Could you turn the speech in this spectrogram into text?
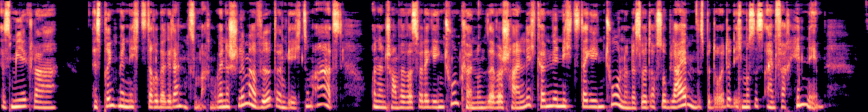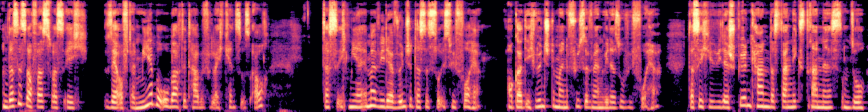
ist mir klar, es bringt mir nichts, darüber Gedanken zu machen. Wenn es schlimmer wird, dann gehe ich zum Arzt. Und dann schauen wir, was wir dagegen tun können. Und sehr wahrscheinlich können wir nichts dagegen tun. Und das wird auch so bleiben. Das bedeutet, ich muss es einfach hinnehmen. Und das ist auch was, was ich sehr oft an mir beobachtet habe. Vielleicht kennst du es auch, dass ich mir immer wieder wünsche, dass es so ist wie vorher. Oh Gott, ich wünschte, meine Füße wären wieder so wie vorher. Dass ich wieder spüren kann, dass da nichts dran ist und so.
